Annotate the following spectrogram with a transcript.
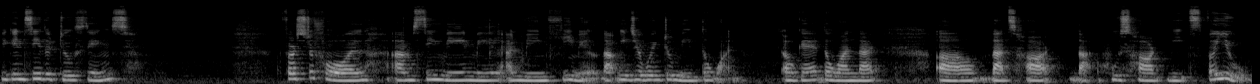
you can see the two things first of all i'm seeing main male and main female. That means you're going to meet the one okay? The one that um, that's heart that whose heart beats for you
